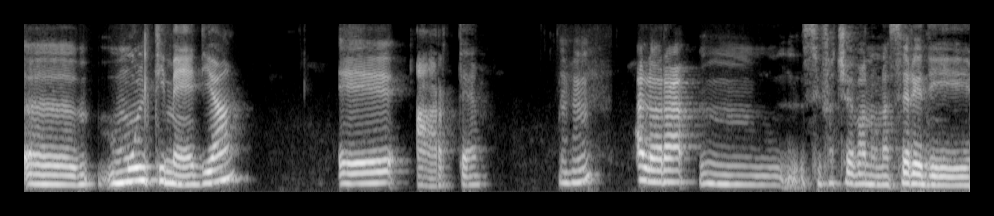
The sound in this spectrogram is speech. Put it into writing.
uh, multimedia e arte. Mm-hmm. Allora mh, mm, si facevano una serie di,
